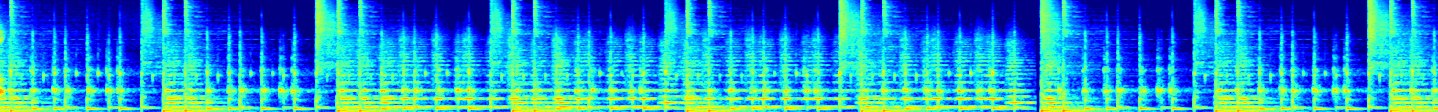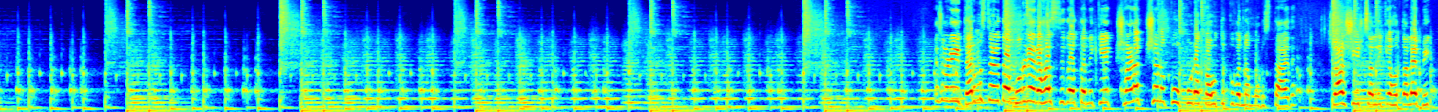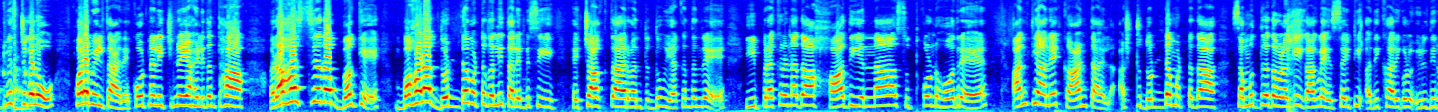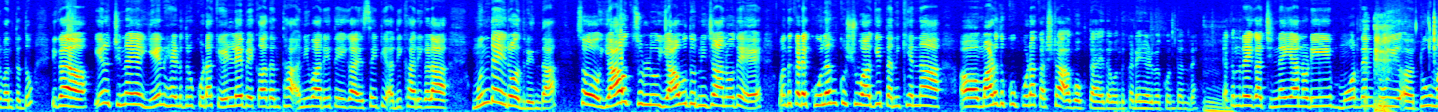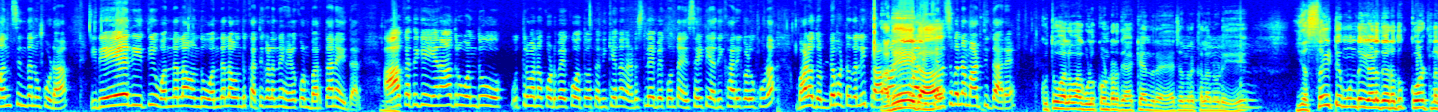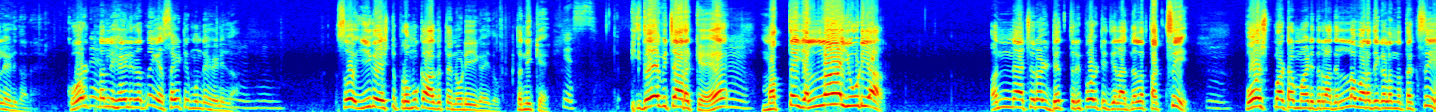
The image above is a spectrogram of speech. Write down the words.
ಧರ್ಮಸ್ಥಳದ ಬುರುಡೆ ರಹಸ್ಯದ ತನಿಖೆ ಕ್ಷಣ ಕ್ಷಣಕ್ಕೂ ಕೂಡ ಕೌತುಕವನ್ನ ಮೂಡಿಸ್ತಾ ಇದೆ. ಚಾರ್ಜ್ ಶೀಟ್ ಸಲ್ಲಿಕೆ ಹೊತ್ತಲೇ ಬಿಗ್ ಟ್ವಿಸ್ಟ್ಗಳು ಹೊರಬೀಳ್ತಾ ಇದೆ. ಕೋರ್ಟ್ನಲ್ಲಿ ಚಿನ್ನಯ್ಯ ಹೇಳಿದಂತಹ ರಹಸ್ಯದ ಬಗ್ಗೆ ಬಹಳ ದೊಡ್ಡ ಮಟ್ಟದಲ್ಲಿ ತಲೆಬಿಸಿ ಹೆಚ್ಚಾಗ್ತಾ ಇರುವಂತದ್ದು. ಯಾಕಂತಂದ್ರೆ ಈ ಪ್ರಕರಣದ ಹಾದಿಯನ್ನ ಸುತ್ತಕೊಂಡು ಹೋದ್ರೆ ಅಂತ್ಯನೇ ಕಾಣ್ತಾ ಇಲ್ಲ. ಅಷ್ಟು ದೊಡ್ಡ ಮಟ್ಟದ ಸಮುದ್ರದ ಒಳಗೆ ಈಗಾಗಲೇ ಎಸ್ ಐ ಟಿ ಅಧಿಕಾರಿಗಳು ಇಳಿದಿರುವಂತದ್ದು ಈಗ ಏನು ಚಿನ್ನಯ್ಯ ಏನ್ ಹೇಳಿದ್ರು ಕೂಡ ಕೇಳಲೇಬೇಕಾದಂತಹ ಅನಿವಾರ್ಯತೆ ಈಗ ಎಸ್ ಐ ಟಿ ಅಧಿಕಾರಿಗಳ ಮುಂದೆ ಇರೋದ್ರಿಂದ ಸೊ ಯಾವ್ದು ಸುಳ್ಳು ಯಾವುದು ನಿಜ ಅನ್ನೋದೇ ಒಂದು ಕಡೆ ಕೂಲಂಕುಷವಾಗಿ ತನಿಖೆಯನ್ನ ಮಾಡೋದಕ್ಕೂ ಕೂಡ ಕಷ್ಟ ಆಗೋಗ್ತಾ ಇದೆ ಒಂದು ಕಡೆ ಹೇಳ್ಬೇಕು ಅಂತಂದ್ರೆ. ಯಾಕಂದ್ರೆ ಈಗ ಚಿನ್ನಯ್ಯ ನೋಡಿ more than two two months ಇಂದನೂ ಕೂಡ ಇದೇ ರೀತಿ ಒಂದಲ್ಲ ಒಂದು ಒಂದಲ್ಲ ಒಂದು ಕಥೆಗಳನ್ನ ಹೇಳ್ಕೊಂಡು ಬರ್ತಾನೆ ಇದ್ದಾರೆ. ಆ ಕಥೆಗೆ ಏನಾದ್ರೂ ಒಂದು ಉತ್ತರವನ್ನ ಕೊಡಬೇಕು ಅಥವಾ ತನಿಖೆಯನ್ನ ನಡೆಸಲೇಬೇಕು ಅಂತ ಎಸ್ ಐ ಟಿ ಅಧಿಕಾರಿಗಳು ಕೂಡ ಬಹಳ ದೊಡ್ಡ ಮಟ್ಟದಲ್ಲಿ ಪ್ರಾಮಾಣಿಕವಾಗಿ ಕೆಲಸವನ್ನ ಮಾಡ್ತಿದ್ದಾರೆ. ಕುತೂಹಲವಾಗಿ ಉಳ್ಕೊಂಡಿರೋದು ಯಾಕೆಂದ್ರೆ ಚಂದ್ರಕಲಾ ನೋಡಿ ಎಸ್ ಐ ಟಿ ಮುಂದೆ ಹೇಳದೇ ಇರೋದು ಕೋರ್ಟ್ನಲ್ಲಿ ಹೇಳಿದ್ದಾನೆ. ಕೋರ್ಟ್ನಲ್ಲಿ ಹೇಳಿರೋದನ್ನ ಎಸ್ ಐ ಟಿ ಮುಂದೆ ಹೇಳಿಲ್ಲ ಸೊ ಈಗ ಎಷ್ಟು ಪ್ರಮುಖ ಆಗುತ್ತೆ ನೋಡಿ ಈಗ ಇದು ತನಿಖೆ. ಇದೇ ವಿಚಾರಕ್ಕೆ ಮತ್ತೆ ಎಲ್ಲಾ U D R unnatural death report ಇದೆಯಲ್ಲ ಅದನ್ನೆಲ್ಲ ತಗ್ಸಿ ಪೋಸ್ಟ್ ಮಾರ್ಟಮ್ ಮಾಡಿದ್ರಲ್ಲ ಅದೆಲ್ಲ ವರದಿಗಳನ್ನ ತಗ್ಸಿ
